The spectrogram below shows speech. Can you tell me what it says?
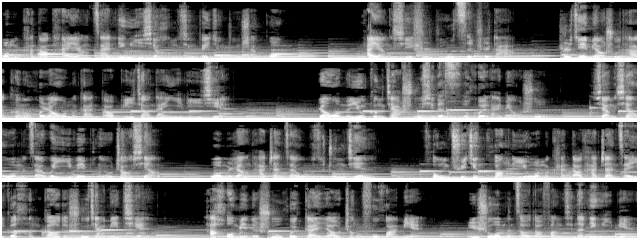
我们看到太阳在另一些恒星背景中闪光。太阳系是如此之大，直接描述它可能会让我们感到比较难以理解。让我们用更加熟悉的词汇来描述：想象我们在为一位朋友照相，我们让他站在屋子中间，从取景框里我们看到他站在一个很高的书架面前，他后面的书会干扰整幅画面。于是我们走到房间的另一边，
